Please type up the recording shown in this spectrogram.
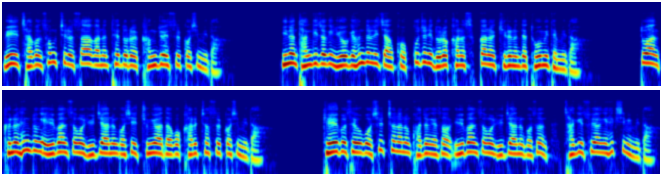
매일 작은 성취를 쌓아가는 태도를 강조했을 것입니다. 이는 단기적인 유혹에 흔들리지 않고 꾸준히 노력하는 습관을 기르는 데 도움이 됩니다. 또한 그는 행동의 일관성을 유지하는 것이 중요하다고 가르쳤을 것입니다. 계획을 세우고 실천하는 과정에서 일관성을 유지하는 것은 자기 수양의 핵심입니다.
